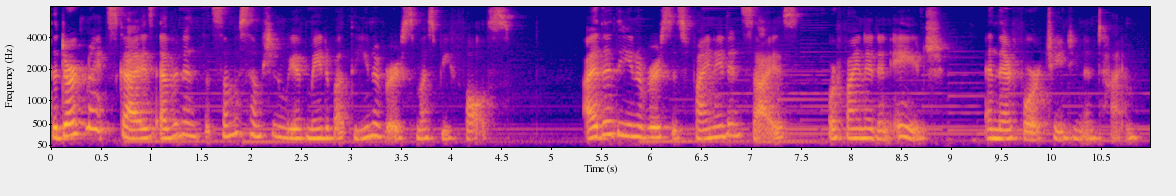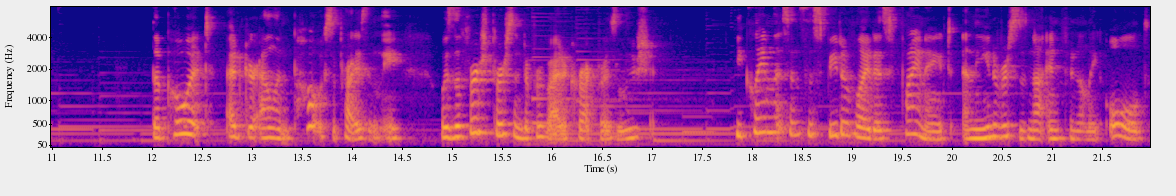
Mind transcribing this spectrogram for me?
The dark night sky is evidence that some assumption we have made about the universe must be false. Either the universe is finite in size or finite in age, and therefore changing in time. The poet Edgar Allan Poe, surprisingly, was the first person to provide a correct resolution. He claimed that since the speed of light is finite and the universe is not infinitely old,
